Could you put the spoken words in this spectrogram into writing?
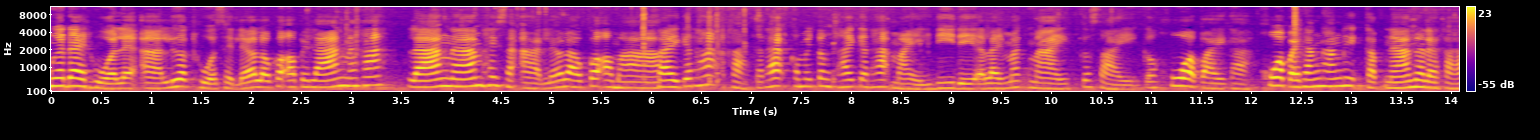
เมื่อได้ถั่วและอ่าเลือกถั่วเสร็จแล้วเราก็เอาไปล้างนะคะ ล้างน้ำให้สะอาดแล้วเราก็เอามาใส่กระทะค่ะ กระทะก็ไม่ต้องใช้กระทะใหม่ดีเดย์อะไรมากมาย ก็ใส่ก็คั่วไปค่ะ คั่วไปทั้งๆทที่กับน้ำนั่นแหละค่ะ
